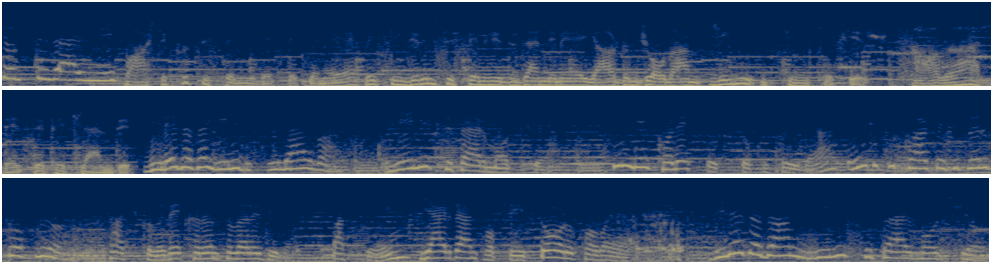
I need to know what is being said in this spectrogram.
çok güzelmiş. Bağışıklık sistemini desteklemeye ve sindirim sistemini düzenlemeye yardımcı olan yeni içim kefir. Sağlığa lezzet eklendi. Vileda'da yeni bitkiler var. Yeni süper modçu. Şimdi Collectex dokusuyla en küçük parçacıkları topluyor. Saç kılı ve kırıntıları bile. Bak senin yerden toplayıp doğru kovaya. Vileda'dan yeni süper modçu.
